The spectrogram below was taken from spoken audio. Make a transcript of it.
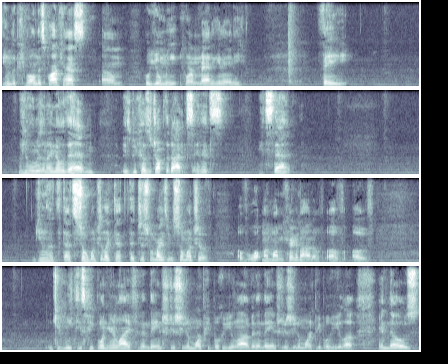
you know, the people on this podcast um, who you'll meet, who are Maddie and Andy, they, the only reason I know them is because of Drop the Dice, and it's, it's that you know that's that's so much like that that just reminds me so much of of what my mom cared about of of of you meet these people in your life and then they introduce you to more people who you love and then they introduce you to more people who you love and those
